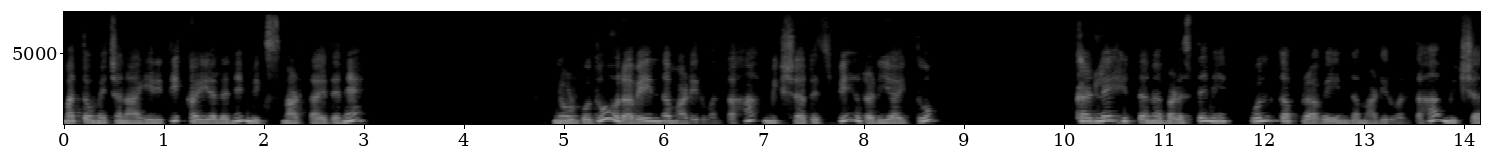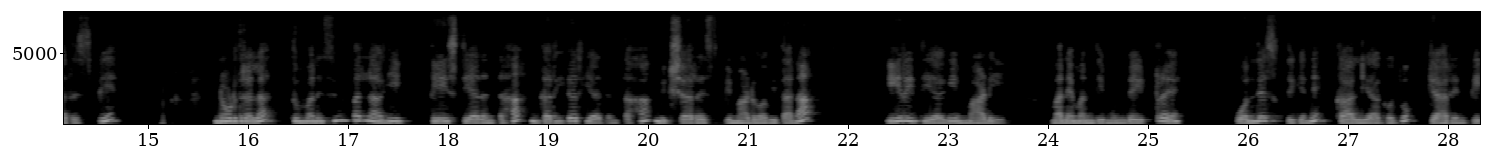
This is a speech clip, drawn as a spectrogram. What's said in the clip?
ಮತ್ತೊಮ್ಮೆ ಚೆನ್ನಾಗಿ ರೀತಿ ಕೈಯಲ್ಲೇನೆ ಮಿಕ್ಸ್ ಮಾಡ್ತಾ ಇದ್ದೇನೆ. ನೋಡ್ಬೋದು ರವೆಯಿಂದ ಮಾಡಿರುವಂತಹ ಮಿಕ್ಸರ್ ರೆಸಿಪಿ ರೆಡಿ ಆಯ್ತು. ಕಡಲೆ ಹಿಟ್ಟನ್ನ ಬಳಸ್ತೇನೆ. ಒಂದ್ ಕಪ್ ರವೆಯಿಂದ ಮಾಡಿರುವಂತಹ ಮಿಕ್ಸರ್ ರೆಸಿಪಿ. ನೋಡಿದ್ರಲ್ಲ, ತುಂಬಾನೇ ಸಿಂಪಲ್ ಆಗಿ ಟೇಸ್ಟಿಯಾದಂತಹ ಗರಿ ಗರಿಯಾದಂತಹ ಮಿಕ್ಸರ್ ರೆಸಿಪಿ ಮಾಡುವ ವಿಧಾನ. ಈ ರೀತಿಯಾಗಿ ಮಾಡಿ ಮನೆ ಮಂದಿ ಮುಂದೆ ಇಟ್ರೆ ಒಂದೇ ಸುತ್ತಿಗೆನೆ ಖಾಲಿ ಆಗೋದು ಗ್ಯಾರಂಟಿ.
